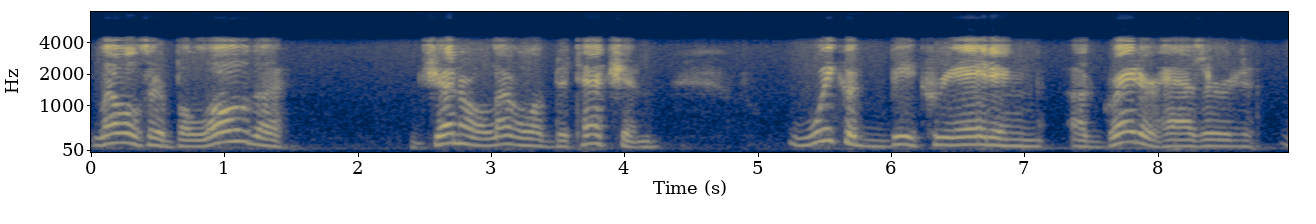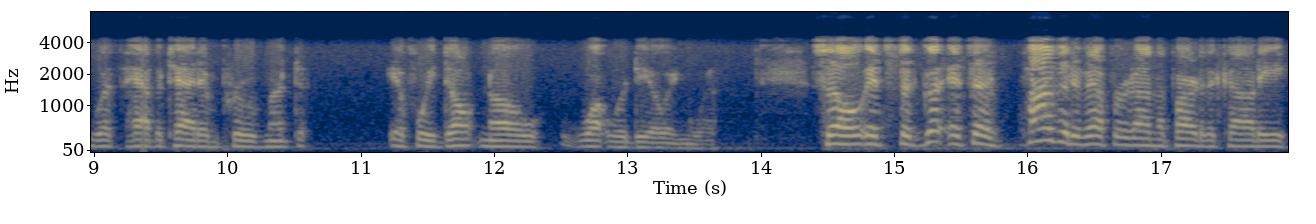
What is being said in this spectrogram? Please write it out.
levels are below the general level of detection, we could be creating a greater hazard with habitat improvement if we don't know what we're dealing with. So it's a good, it's a positive effort on the part of the county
